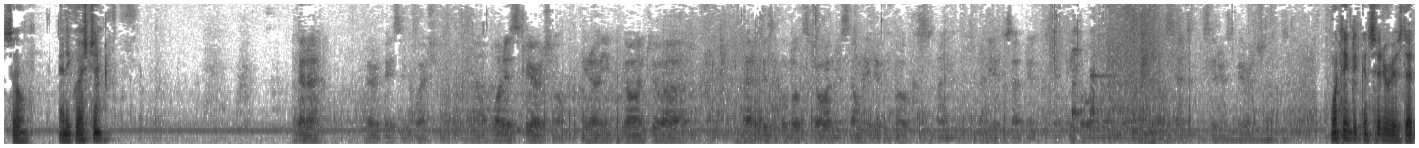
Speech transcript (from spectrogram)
So, any question? I've got a very basic question. Uh, what is spiritual? You know, you could go into a metaphysical bookstore and there's so many different books on many different subjects that people in no sense consider spiritual. One thing to consider is that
